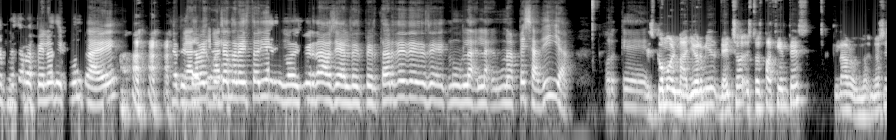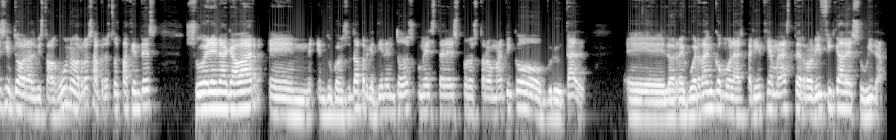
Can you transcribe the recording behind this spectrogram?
han puesto los pelos de punta, ¿eh? O sea, te Claro, estaba claro. escuchando la historia y digo, es verdad, o sea, el despertar de, de- de- la- la- una pesadilla, porque Es como el mayor miedo. De hecho, estos pacientes, claro, no, no sé si tú habrás visto alguno, Rosa, pero estos pacientes suelen acabar en, en tu consulta porque tienen todos un estrés postraumático brutal. Eh, lo recuerdan como la experiencia más terrorífica de su vida.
